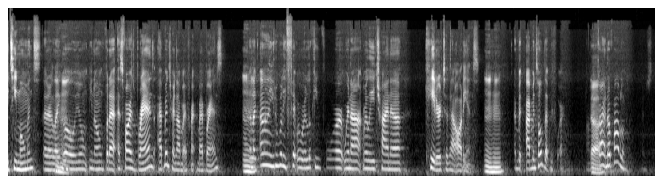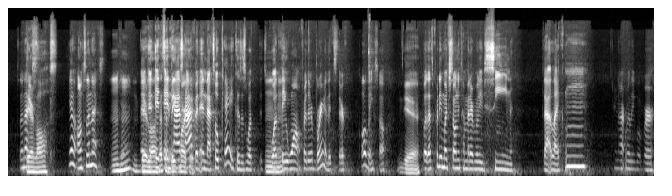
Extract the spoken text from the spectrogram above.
LGBT moments that are like, oh, you don't, you know. But as far as brands, I've been turned out by fr- by brands. Mm-hmm. They're like, oh, you don't really fit what we're looking for. We're not really trying to cater to that audience. Mm-hmm. I've, been, I've been told that before. I'm like, Oh. all right, no problem. So They're next. lost. yeah, on to the next. Mm-hmm. They're It, lost. it, That's a it big has market. happened, and that's okay because it's what it's what they want for their brand. It's their clothing. So, Yeah. but that's pretty much the only time that I've really seen that. Like, mm, you're not really what we're.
